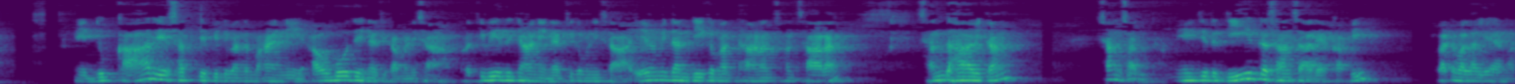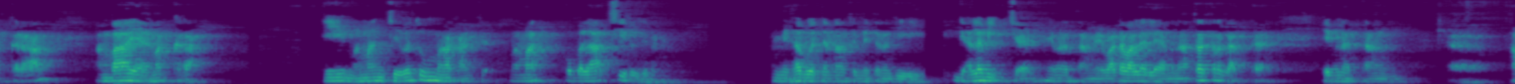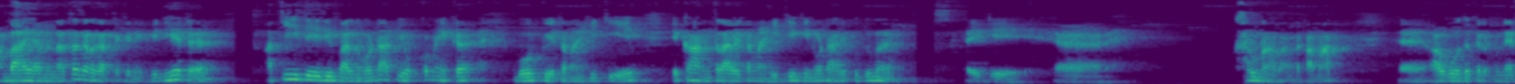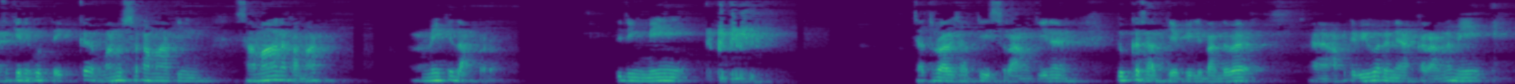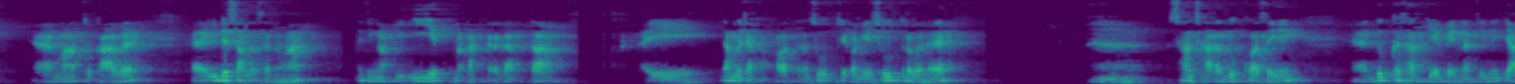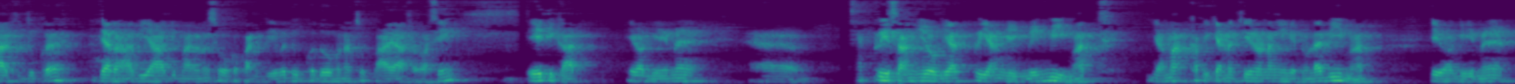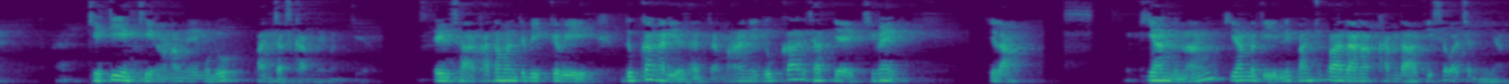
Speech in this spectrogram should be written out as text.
මේ දුක්ඛාර්ය සත්‍ය පිළිබඳ මහන්නේ අවබෝධය නැතිකම නිසා ප්‍රතිවේද ඥානෙ නැතිකම නිසා ඒව මිදන් දීකමත්තාන සංසාරං සන්ධාවිතං සංසාරිත. මේ විදිහට දීර්ඝ සංසාරයක් අපි වටවලල යෑමක් කරා අඹා යෑමක් කරා. ඒ මමං චේවතුම් මහකංච. මම ඔබලා සිරු දෙනවා මේ හරුවචනාංශ මෙතනදී ගැලවිච්ච එහෙම නැත්නම් මේ වටවලල යෑම නතර කරගත්ත එහෙම නැත්නම් අඹායම නැත කරගත්ත කෙනෙක් විදිහට අතීතයේදී බලනකොට අපි ඔක්කොම එක බෝට්ටුවේ තමයි හිටියේ එක අන්තරාවේ තමයි හිටියේ කිනකොට හරි පුදුම ඒකේ කරුණාවන්තකමක් අවබෝධ කරගන්න නැති කෙනෙකුත් එක්ක මනුස්සකම අතින් සමානකමක් මේකේ දක්වනවා. ඉතින් මේ චතුරාර්ය සත්‍ය ඉස්ලාම කියන දුක්ඛ සත්‍ය පිළිබඳව අපිට විවරණයක් කරන්න මේ මාතෘකාව ඉඩ සලසනවා. ඉතින් අපි ඊයේත් මතක් කරගත්තා ඒ ධම්මචක්කපවත්තන සූත්‍රය වගේ සූත්‍රවල සංසාර දුක් වශයෙන් දුක්ඛ සත්‍ය පෙන්නලා තියෙන්නේ ජාති දුක, ජරා ව්‍යාධි මරණ ශෝක පරිදේව දුක්ඛ දෝමනසු පායාස වශයෙන් ඒ ටිකත් ඒ වගේම අක්‍රිය සංයෝගයක් ප්‍රියංගෙන් වෙන්වීමත් යමක් අපි කැමති වෙනවා නම් ඒක නොලැබීමත් ඒ වගේම කෙටියෙන් කියනවා නම් මේ මුළු පංචස්කන්ධයම කියලා. ඒ නිසා කතමංච බික්කවේ දුක්ඛං අරිය සත්‍ය මහණි දුක්ඛාර සත්‍යයි කිමයි කියලා කියන්න නම් කියන්න තියෙන්නේ පංච උපාදානස්කන්ධාතිස වචනීය.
